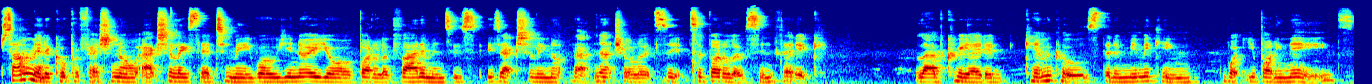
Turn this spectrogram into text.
some medical professional actually said to me, Well, you know, your bottle of vitamins is, is actually not that natural. It's, it's a bottle of synthetic lab created chemicals that are mimicking what your body needs.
